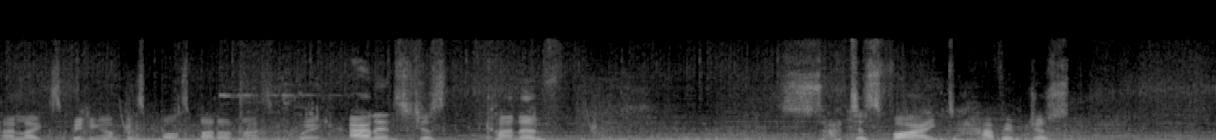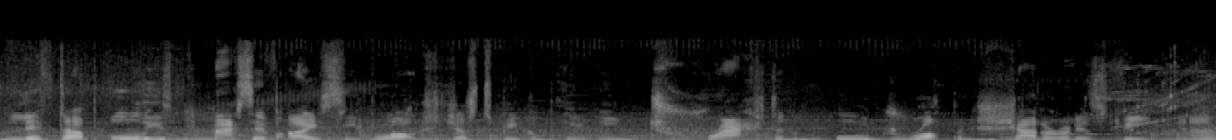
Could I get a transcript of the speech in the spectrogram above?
I like speeding up this boss battle nice and quick. And it's just kind of satisfying to have him just lift up all these massive icy blocks just to be completely trashed and all drop and shatter at his feet, you know?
